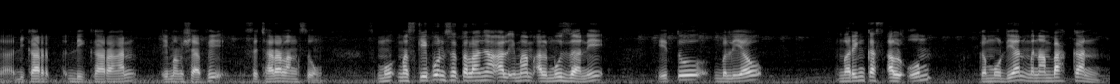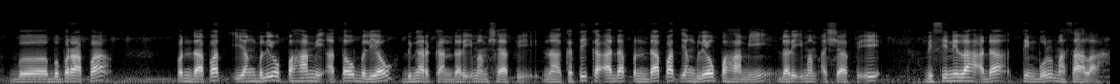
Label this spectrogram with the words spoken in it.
ya, di, kar di karangan Imam Syafi'i secara langsung. Meskipun setelahnya Al Imam Al Muzani itu beliau meringkas Al Um, kemudian menambahkan be beberapa pendapat yang beliau pahami atau beliau dengarkan dari Imam Syafi'i. Nah, ketika ada pendapat yang beliau pahami dari Imam Asy-Syafi'i, di sinilah ada timbul masalah.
